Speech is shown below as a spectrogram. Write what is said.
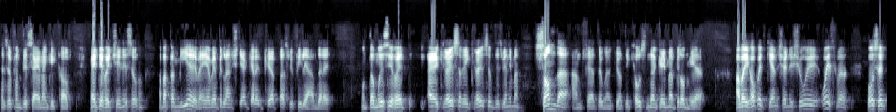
also von Designern gekauft, weil die halt schöne Sachen. Aber bei mir, weil ich habe ein bisschen einen stärkeren Körper als wie viele andere. Und da muss ich halt eine größere Größe, und das werden immer Sonderanfertigungen gemacht. Die kosten dann gleich mal ein bisschen mehr. Aber ich habe halt gern schöne Schuhe, alles, wa- was halt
